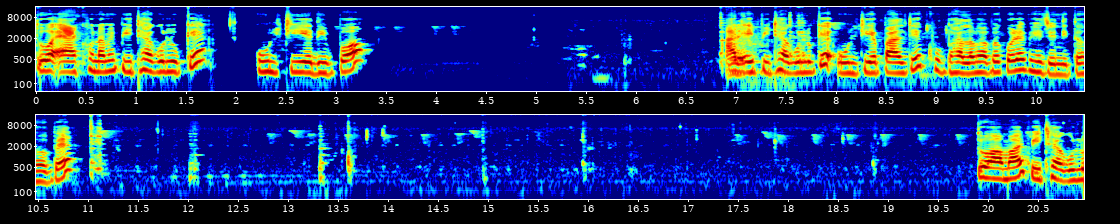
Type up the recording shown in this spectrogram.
তো এখন আমি পিঠাগুলোকে উল্টিয়ে দিব। আর এই পিঠাগুলোকে উল্টিয়ে পাল্টিয়ে খুব ভালোভাবে করে ভেজে নিতে হবে। তো আমার পিঠাগুলো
